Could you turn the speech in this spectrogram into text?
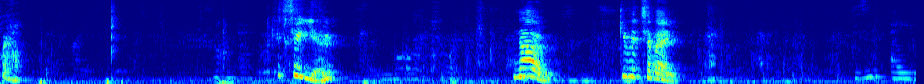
Well, I can see you. No, give it to me. Isn't A level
